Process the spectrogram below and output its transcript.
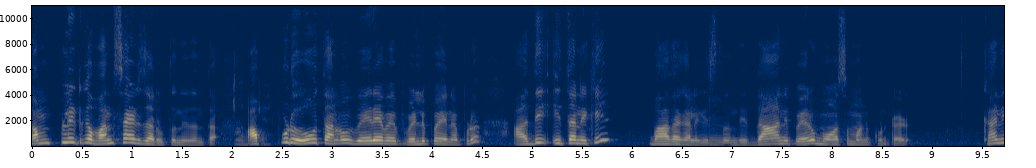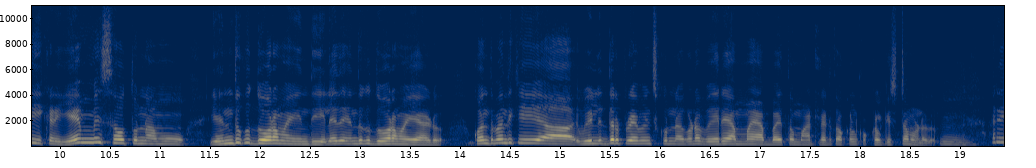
కంప్లీట్గా వన్ సైడ్ జరుగుతుంది ఇదంతా. అప్పుడు తను వేరే వైపు వెళ్ళిపోయినప్పుడు అది ఇతనికి బాధ కలిగిస్తుంది. దాని పేరు మోసం అనుకుంటాడు. కానీ ఇక్కడ ఏం మిస్ అవుతున్నాము? ఎందుకు దూరం అయింది? లేదా ఎందుకు దూరం అయ్యాడు? కొంతమందికి వీళ్ళిద్దరు ప్రేమించుకున్నా కూడా వేరే అమ్మాయి అబ్బాయితో మాట్లాడితే ఒకరికి ఒకరికి ఇష్టం ఉండదు. అరే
